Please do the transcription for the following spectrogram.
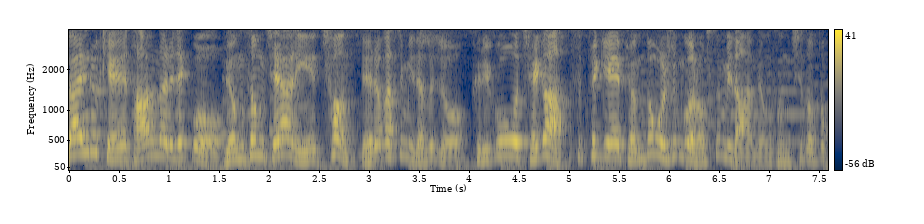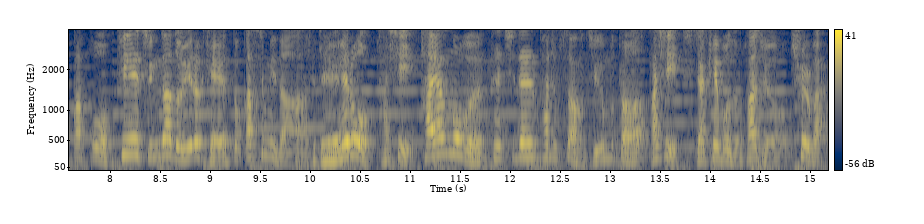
자 이렇게 다음날이 됐고 명성 제한이 1000 내려갔습니다. 그죠? 그리고 제가 스펙에 변동을 준 건 없습니다. 명성치도 똑같고 피해 증가도 이렇게 똑같습니다. 그대로 다시 하향 먹은 패치된 파죽성 지금부터 다시 시작해보도록 하죠. 출발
